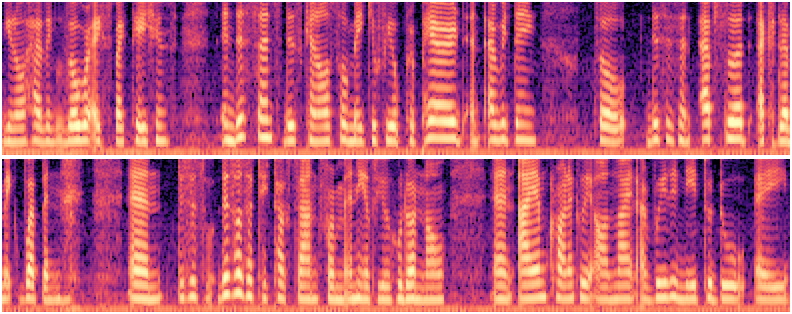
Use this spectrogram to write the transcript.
you know, having lower expectations. In this sense, this can also make you feel prepared and everything. So this is an absolute academic weapon. and this is this was a TikTok sound for many of you who don't know and I am chronically online, I really need to do a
